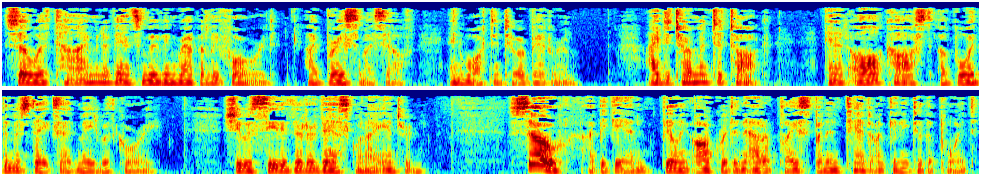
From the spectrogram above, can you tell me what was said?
So with time and events moving rapidly forward, I braced myself and walked into her bedroom. I determined to talk and at all cost avoid the mistakes I'd made with Corrie. She was seated at her desk when I entered. So, I began, feeling awkward and out of place, but intent on getting to the point.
